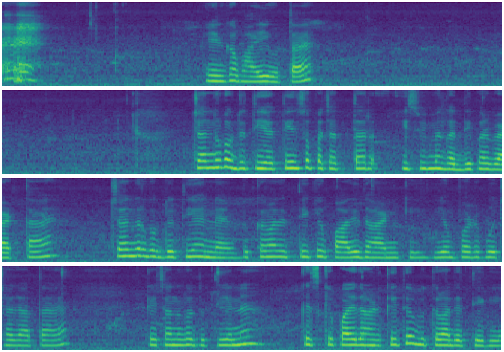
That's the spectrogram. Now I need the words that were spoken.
इनका भाई होता है। चंद्रगुप्त द्वितीय 375 ईस्वी में गद्दी पर बैठता है। चंद्रगुप्त द्वितीय ने विक्रमादित्य की उपाधि धारण की। ये इम्पोर्टेंट पूछा जाता है कि चंद्रगुप्त द्वितीय ने किसकी उपाधि धारण की थी? विक्रमादित्य की।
